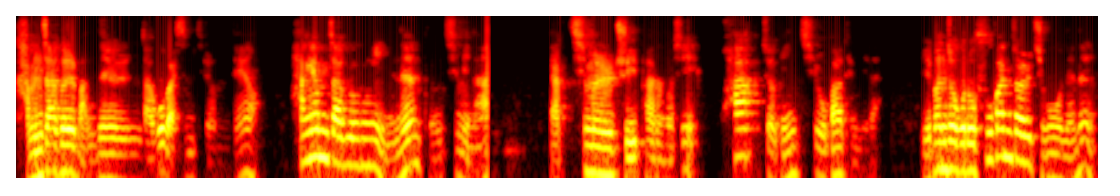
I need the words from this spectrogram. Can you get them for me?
감작을 만든다고 말씀드렸는데요. 항염작용이 있는 봉침이나 약침을 주입하는 것이 화학적인 치료가 됩니다. 일반적으로 후관절 증후군에는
